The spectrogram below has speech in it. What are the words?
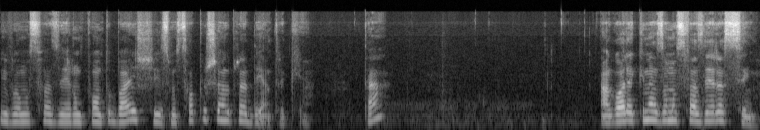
E vamos fazer um ponto baixíssimo, só puxando pra dentro aqui, ó, tá? Agora, aqui nós vamos fazer assim.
